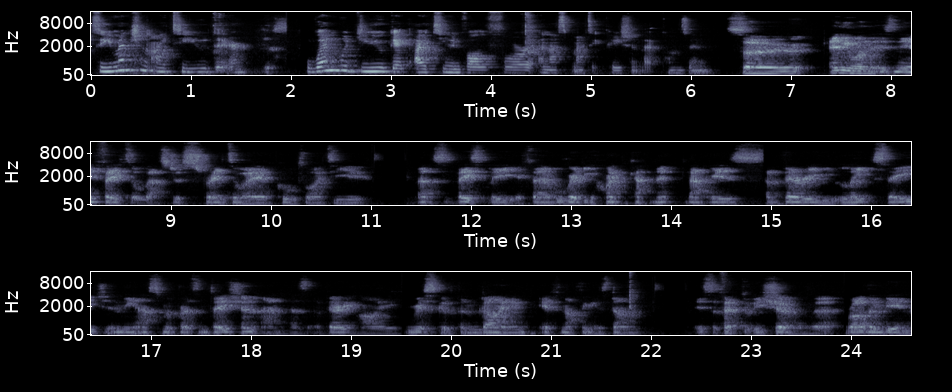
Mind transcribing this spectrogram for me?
So you mentioned ITU there. Yes. When would you get ITU involved for an asthmatic patient that comes in? So anyone that is near fatal, that's just straight away a call to ITU. That's basically if they're already hypercapnic, that is a very late stage in the asthma presentation and has a very high risk of them dying if nothing is done. It's effectively showing that rather than being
